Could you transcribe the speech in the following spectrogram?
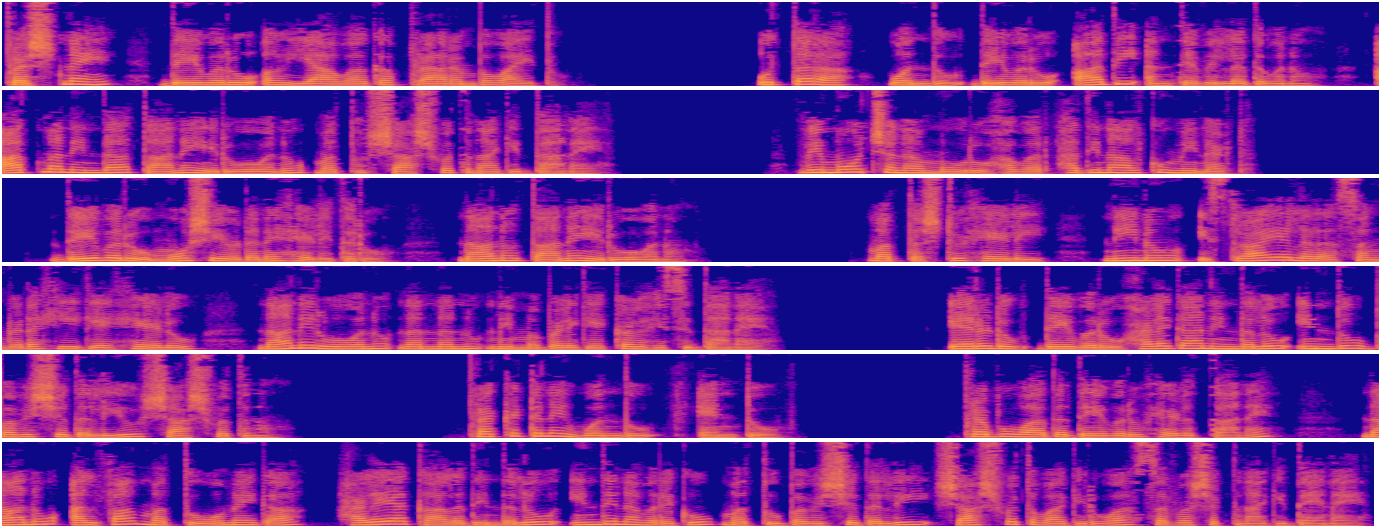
ಪ್ರಶ್ನೆ, ದೇವರು ಯಾವಾಗ ಪ್ರಾರಂಭವಾಯಿತು? ಉತ್ತರ, ಒಂದು, ದೇವರು ಆದಿ ಅಂತ್ಯವಿಲ್ಲದವನು, ಆತ್ಮನಿಂದ ತಾನೇ ಇರುವವನು ಮತ್ತು ಶಾಶ್ವತನಾಗಿದ್ದಾನೆ. ವಿಮೋಚನ ಮೂರು, ಹವರ್ ಹದಿನಾಲ್ಕು ಮಿನಟ್. ದೇವರು ಮೋಶೆಯೊಡನೆ ಹೇಳಿದರು, ನಾನು ತಾನೇ ಇರುವವನು. ಮತ್ತಷ್ಟು ಹೇಳಿ, ನೀನು ಇಸ್ರಾಯೇಲರ ಸಂಗಡ ಹೀಗೆ ಹೇಳು, ನಾನಿರುವವನು ನನ್ನನ್ನು ನಿಮ್ಮ ಬಳಿಗೆ ಕಳುಹಿಸಿದ್ದಾನೆ. ಎರಡು, ದೇವರು ಹಳೆಗಾನಿಂದಲೂ ಇಂದು ಭವಿಷ್ಯದಲ್ಲಿಯೂ ಶಾಶ್ವತನು. ಪ್ರಕಟಣೆ ಒಂದು ಎಂಟು. ಪ್ರಭುವಾದ ದೇವರು ಹೇಳುತ್ತಾನೆ, ನಾನು ಅಲ್ಫಾ ಮತ್ತು ಒಮೆಗಾ ಹಳೆಯ ಕಾಲದಿಂದಲೂ ಇಂದಿನವರೆಗೂ ಮತ್ತು ಭವಿಷ್ಯದಲ್ಲಿ ಶಾಶ್ವತವಾಗಿರುವ ಸರ್ವಶಕ್ತನಾಗಿದ್ದೇನೆ.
